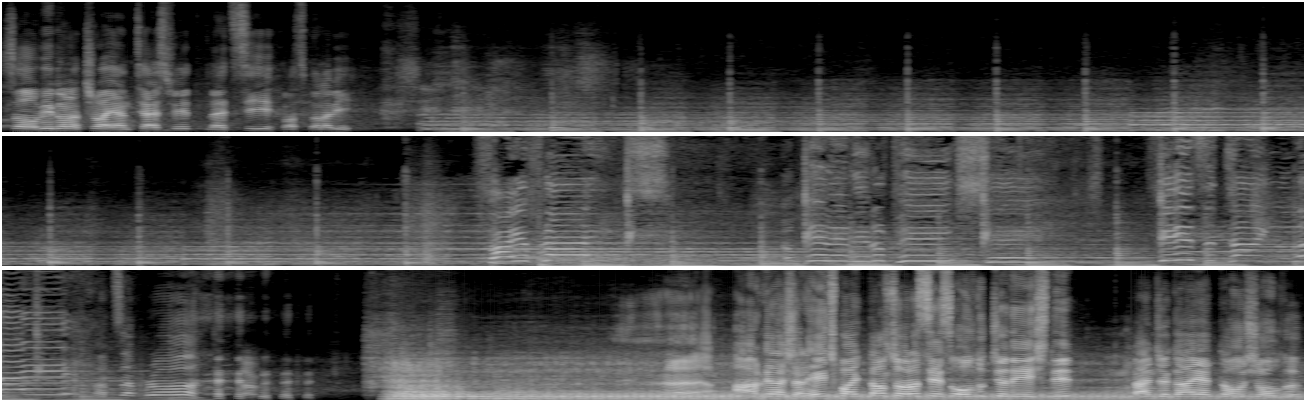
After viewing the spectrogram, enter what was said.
So we're gonna try and test fit. Let's see what's gonna be. What's up bro? Arkadaşlar H-Byte'dan sonra ses oldukça değişti. Bence gayet de hoş oldu.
